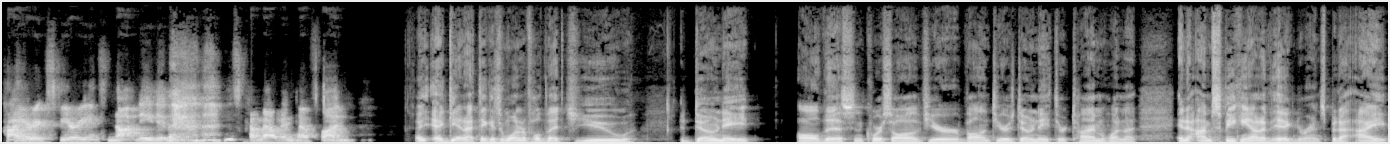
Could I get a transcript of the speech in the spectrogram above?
prior experience not needed. just come out and have fun. Again, I think it's wonderful that you donate all this. And of course, all of your volunteers donate their time and whatnot. And I'm speaking out of ignorance, but I,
